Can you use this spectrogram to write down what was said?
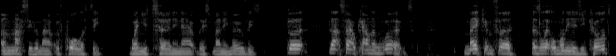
a massive amount of quality when you're turning out this many movies. But that's how Cannon worked. Make them for as little money as you could,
